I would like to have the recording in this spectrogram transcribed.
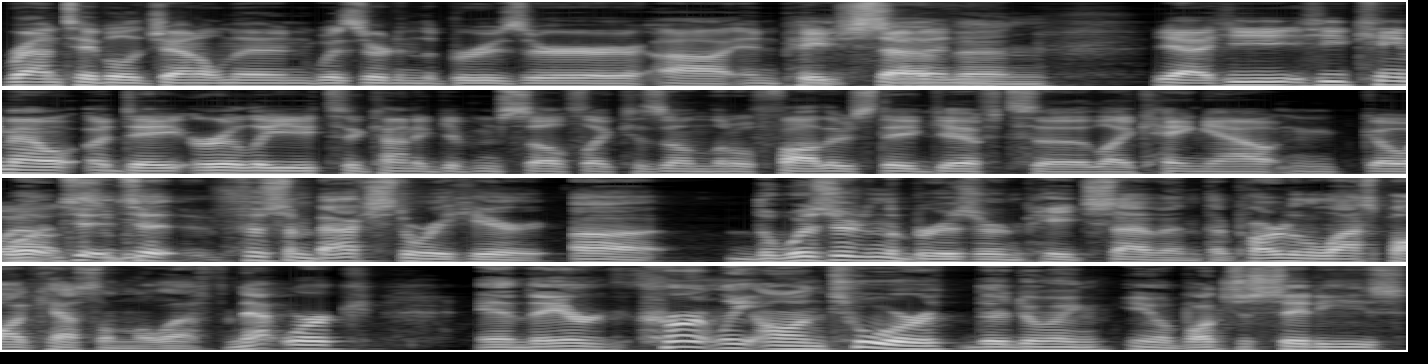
Roundtable of Gentlemen, Wizard and the Bruiser, uh in page, seven. Yeah, he he came out a day early to kind of give himself like his own little Father's Day gift to like hang out and go Well, out. to, So we- to, for some backstory here, uh, the Wizard and the Bruiser in page seven, they're part of the last podcast on the left network, and they are currently on tour. They're doing you know a bunch of cities,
